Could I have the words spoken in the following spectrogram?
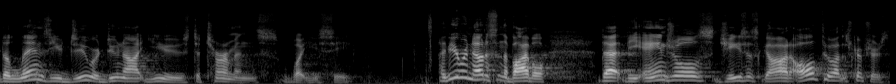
the lens you do or do not use determines what you see. Have you ever noticed in the Bible that the angels, Jesus, God, all throughout the scriptures,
